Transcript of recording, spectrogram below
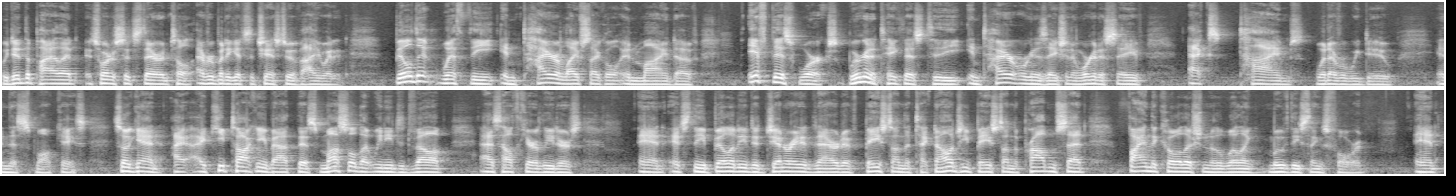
we did the pilot, it sort of sits there until everybody gets a chance to evaluate it. Build it with the entire life cycle in mind of if this works, we're going to take this to the entire organization and we're going to save X times whatever we do in this small case. So again, I, I keep talking about this muscle that we need to develop as healthcare leaders and it's the ability to generate a narrative based on the technology, based on the problem set, find the coalition of the willing, move these things forward. And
